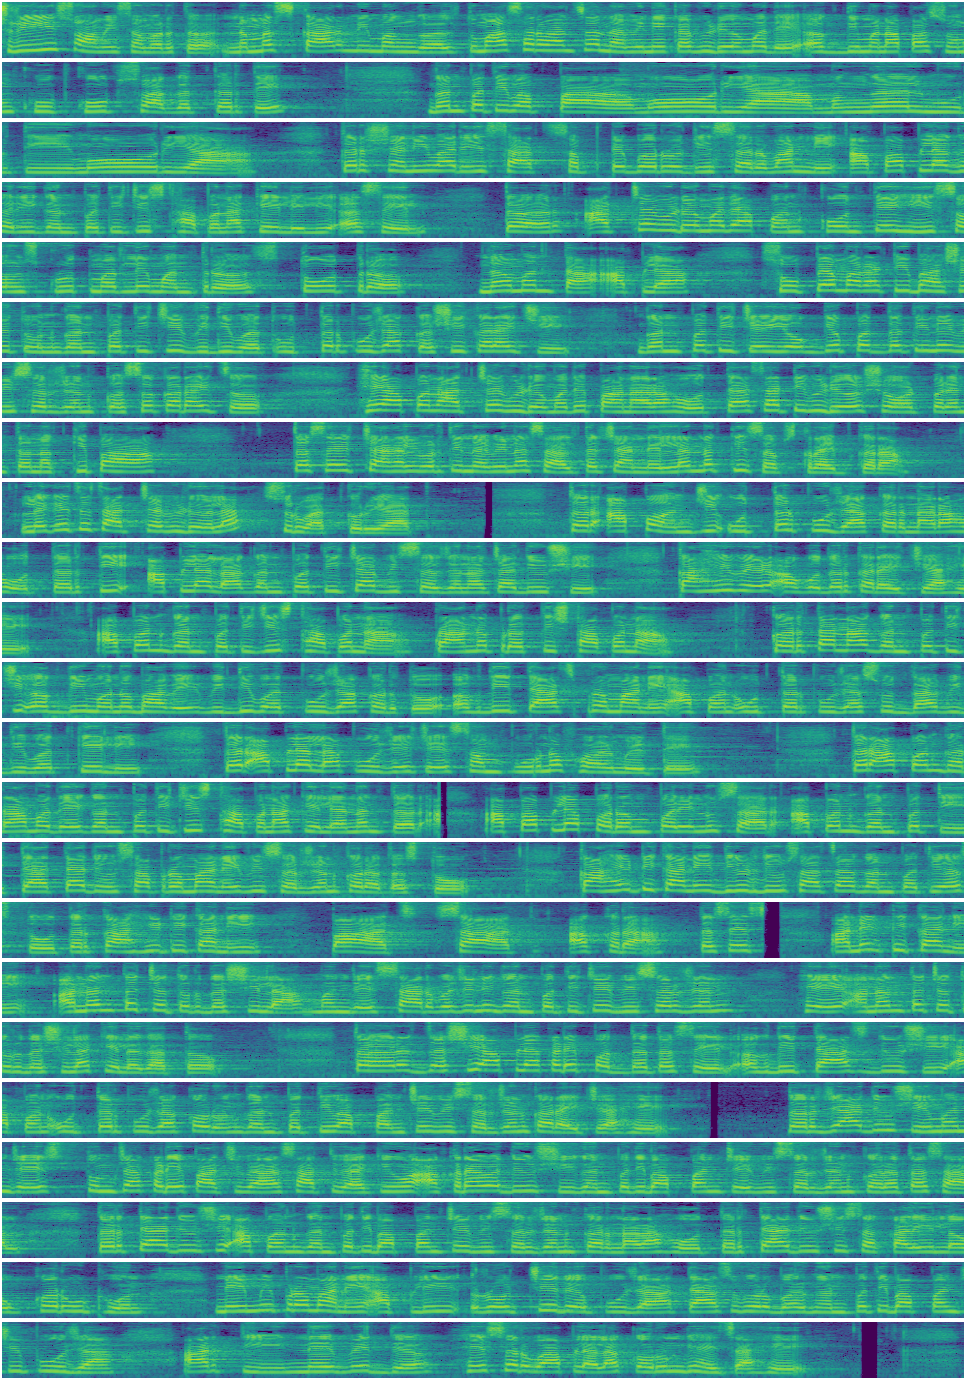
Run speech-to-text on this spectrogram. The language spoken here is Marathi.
श्री स्वामी समर्थ. नमस्कार मी मंगल. तुम्हा सर्वांचं नवीन एका व्हिडिओमध्ये अगदी मनापासून खूप खूप स्वागत करते. गणपती बाप्पा मोर्या मंगलमूर्ती मोर्या. तर शनिवारी सात सप्टेंबर रोजी सर्वांनी आपापल्या घरी गणपतीची स्थापना केलेली असेल. तर आजच्या व्हिडिओमध्ये आपण कोणतेही संस्कृतमधले मंत्र स्तोत्र न म्हणता आपल्या सोप्या मराठी भाषेतून गणपतीची विधिवत उत्तरपूजा कशी करायची? गणपतीचे योग्य पद्धतीने विसर्जन कसं करायचं? हे आपण आजच्या व्हिडिओमध्ये पाहणार आहोत. त्यासाठी व्हिडिओ शेवटपर्यंत नक्की पहा. तसेच चॅनलवरती नवीन असाल तर चॅनेलला नक्की सबस्क्राईब करा. लगेचच आजच्या व्हिडिओला सुरुवात करूयात. तर आपण जी उत्तर पूजा करणार आहोत तर ती आपल्याला गणपतीच्या विसर्जनाच्या दिवशी काही वेळ अगोदर करायची आहे. आपण गणपतीची स्थापना प्राणप्रतिष्ठापना करताना गणपतीची अगदी मनोभावे विधिवत पूजा करतो. अगदी त्याचप्रमाणे आपण उत्तर पूजासुद्धा विधिवत केली तर आपल्याला पूजेचे संपूर्ण फळ मिळते. तर आपण घरामध्ये गणपतीची स्थापना केल्यानंतर आपापल्या परंपरेनुसार आपण गणपती त्या त्या दिवसाप्रमाणे विसर्जन करत असतो. काही ठिकाणी दीड दिवसाचा गणपती असतो तर काही ठिकाणी पाच सात अकरा तसेच अनेक ठिकाणी अनंत चतुर्दशीला म्हणजे सार्वजनिक गणपतीचे विसर्जन हे अनंत चतुर्दशीला केलं जातं. तर जशी आपल्याकडे पद्धत असेल अगदी त्याच दिवशी आपण उत्तर पूजा करून गणपती बाप्पांचे विसर्जन करायचे आहे. तर ज्या दिवशी म्हणजेच तुमच्याकडे पाचव्या सातव्या किंवा अकराव्या दिवशी गणपती बाप्पांचे विसर्जन करत असाल तर त्या दिवशी आपण गणपती बाप्पांचे विसर्जन करणार आहोत. तर त्या दिवशी सकाळी लवकर उठून नेहमीप्रमाणे आपली रोजची देवपूजा त्याचबरोबर गणपती बाप्पांची पूजा आरती नैवेद्य हे सर्व आपल्याला करून घ्यायचं आहे.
